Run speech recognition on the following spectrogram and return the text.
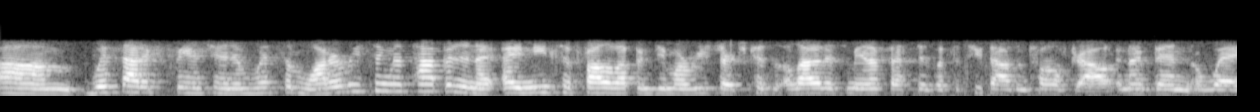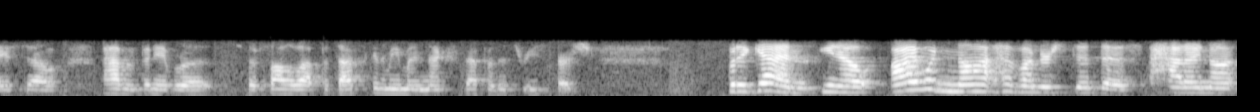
um, with that expansion and with some water leasing that's happened. And I, I need to follow up and do more research, cause a lot of this manifested with the two thousand twelve drought, and I've been away, so I haven't been able to, to follow up, but that's gonna be my next step of this research. But again, you know, I would not have understood this had I not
